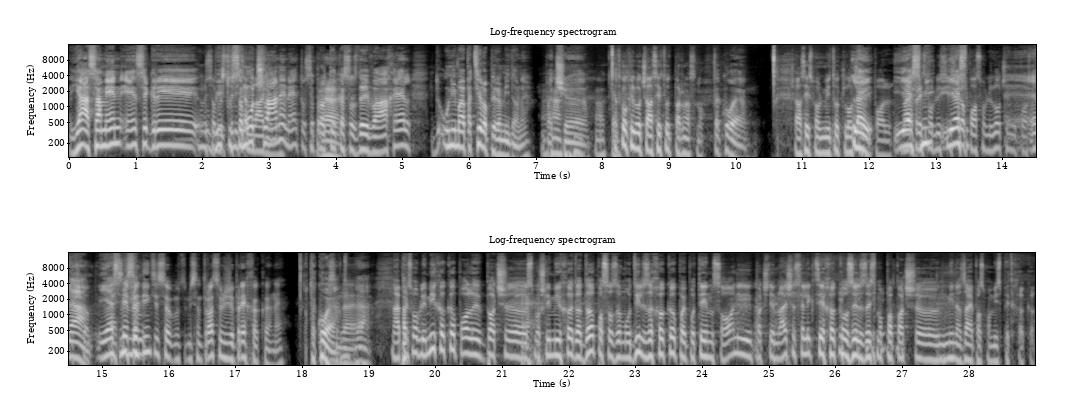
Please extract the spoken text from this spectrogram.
Ja, sam en, en se gre, v bistvu samo mladi, člane, ne. to se pravi, Ja. te, ki so zdaj v AHL, oni imajo pa celo piramido. Ne? Pač, uh, Okay. Tako kot je bilo včasih tudi pri nas. No. tako je. Včasih smo bili mi tudi ločeni. Lej, pol. jaz Najprej mi- smo bili jaz- pa smo bili ločeni. pol Ja, jaz Mislim, mislim, mladinci so, mislim, otroci so bili že prej HK. Ne? tako je. Mislim, da ja. ja. Najprej smo bili mi HK, pol pač, eh, smo šli mi HDD, pa so zamudili za HK, pa potem so oni pač te mlajše selekcije HK vzeli, zdaj smo pa pač eh, mi nazaj, pa smo mi spet HK.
